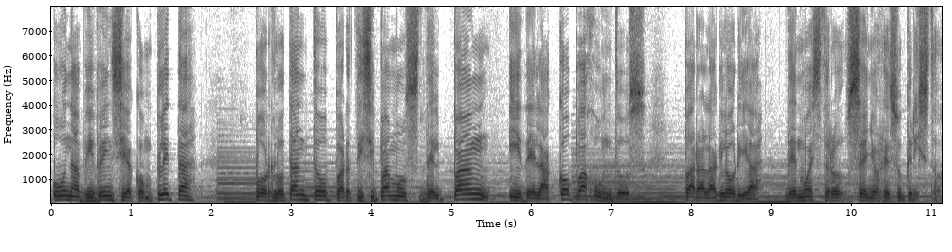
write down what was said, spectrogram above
una vivencia completa. Por lo tanto, participamos del pan y de la copa juntos para la gloria de nuestro Señor Jesucristo.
